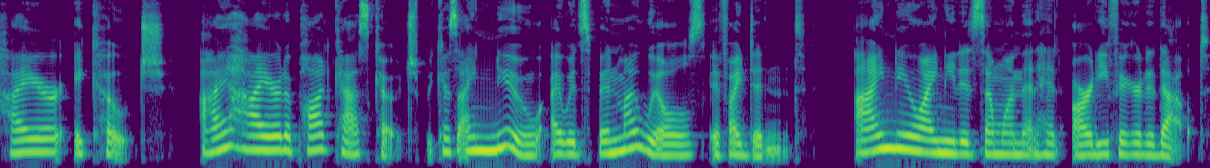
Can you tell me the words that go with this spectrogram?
hire a coach. I hired a podcast coach because I knew I would spin my wheels if I didn't. I knew I needed someone that had already figured it out.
